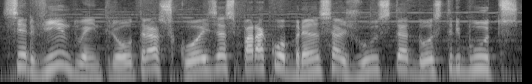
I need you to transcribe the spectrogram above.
servindo, entre outras coisas, para a cobrança justa dos tributos.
